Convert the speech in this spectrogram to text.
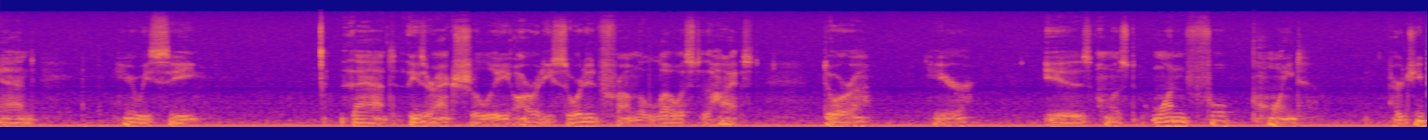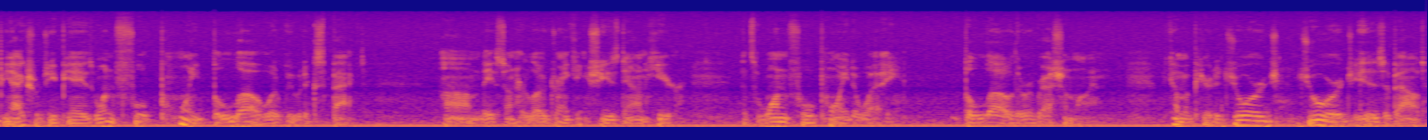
And here we see that these are actually already sorted from the lowest to the highest. Dora here is almost one full point her GPA, actual GPA is one full point below what we would expect um, based on her low drinking. She's down here. That's one full point away below the regression line. We come up here to George. George is about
